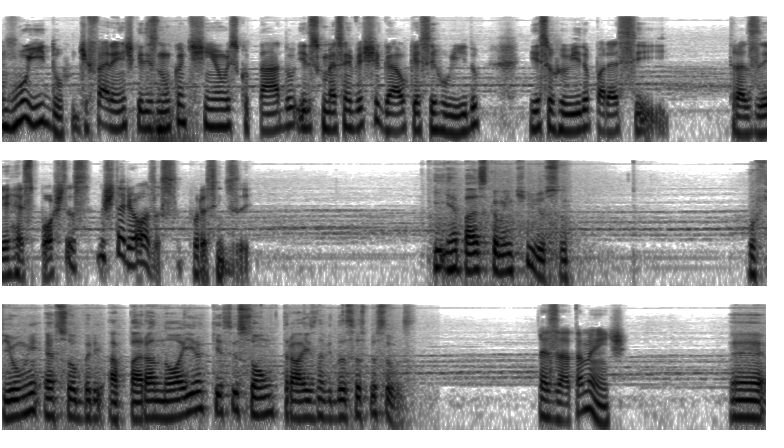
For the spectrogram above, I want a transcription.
um ruído diferente que eles nunca tinham escutado e eles começam a investigar o que é esse ruído. E esse ruído parece trazer respostas misteriosas, por assim dizer. E é basicamente isso. O filme é sobre a paranoia que esse som traz na vida dessas pessoas. Exatamente. É,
